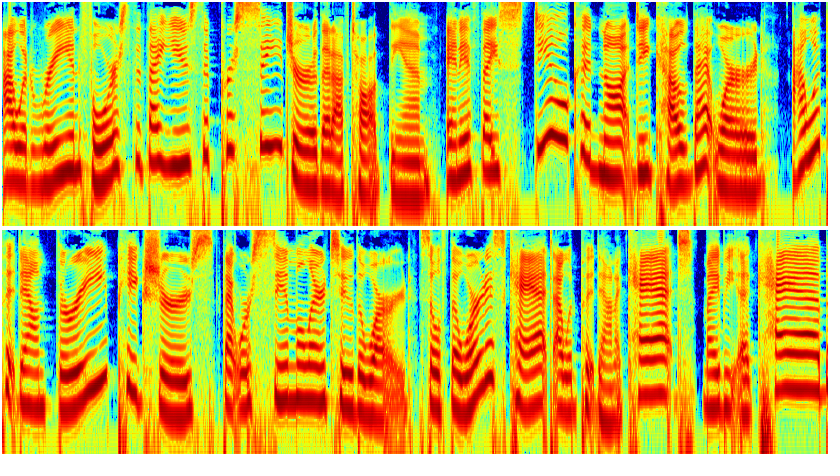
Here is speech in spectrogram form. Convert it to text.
I would reinforce that they use the procedure that I've taught them. And if they still could not decode that word, I would put down three pictures that were similar to the word. So if the word is cat, I would put down a cat, maybe a cab,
